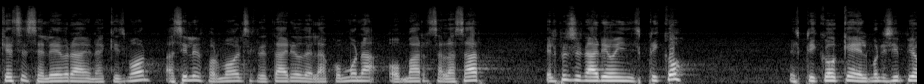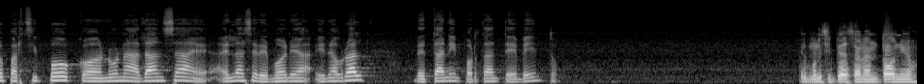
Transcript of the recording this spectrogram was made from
que se celebra en Aquismón, así lo informó el secretario de la comuna, Omar Salazar. El funcionario explicó, explicó que el municipio participó con una danza en la ceremonia inaugural de tan importante evento. El municipio de San Antonio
